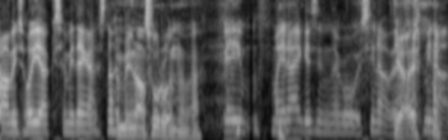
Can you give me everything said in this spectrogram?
raamis hoiaks ja mida iganes, noh. mina surun või? ei, ma ei räägi siin nagu sina versus mina,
